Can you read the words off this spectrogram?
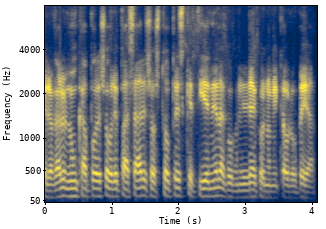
pero claro, nunca puede sobrepasar esos topes que tiene la Comunidad Económica Europea.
